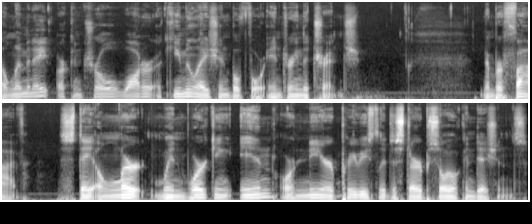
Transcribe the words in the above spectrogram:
eliminate or control water accumulation before entering the trench. Number five, stay alert when working in or near previously disturbed soil conditions.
